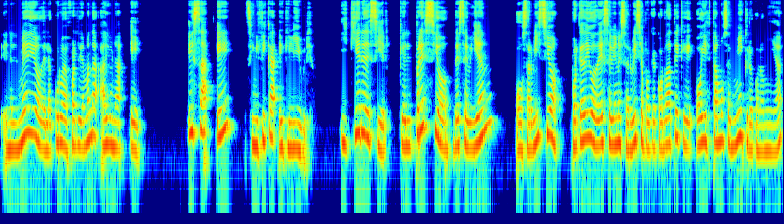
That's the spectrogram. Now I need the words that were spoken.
en el medio de la curva de oferta y demanda hay una E. Esa E significa equilibrio y quiere decir que el precio de ese bien o servicio, ¿por qué digo de ese bien y servicio? Porque acordate que hoy estamos en microeconomía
